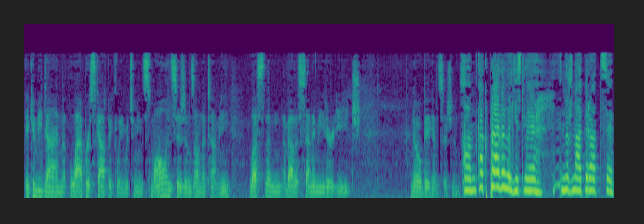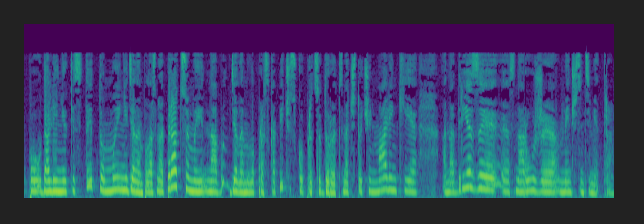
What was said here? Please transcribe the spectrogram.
it can be done laparoscopically, which means small incisions on the tummy, less than about a centimeter each, no big incisions. А, Как правило, если нужна операция по удалению кисты, то мы не делаем полостную операцию, мы делаем лапароскопическую процедуру. Это значит очень маленькие надрезы э, снаружи меньше сантиметра.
